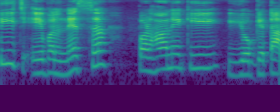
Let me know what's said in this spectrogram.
टीच एबलनेस पढ़ाने की योग्यता।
